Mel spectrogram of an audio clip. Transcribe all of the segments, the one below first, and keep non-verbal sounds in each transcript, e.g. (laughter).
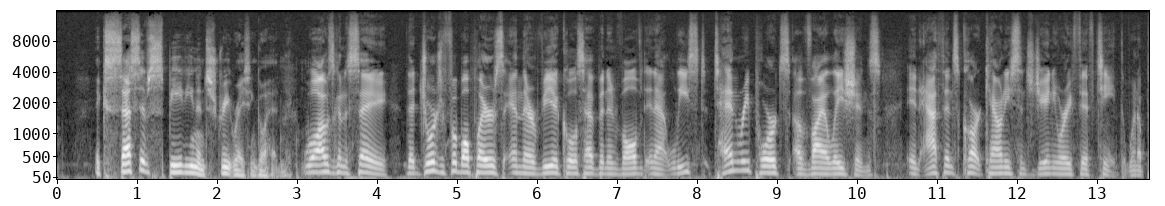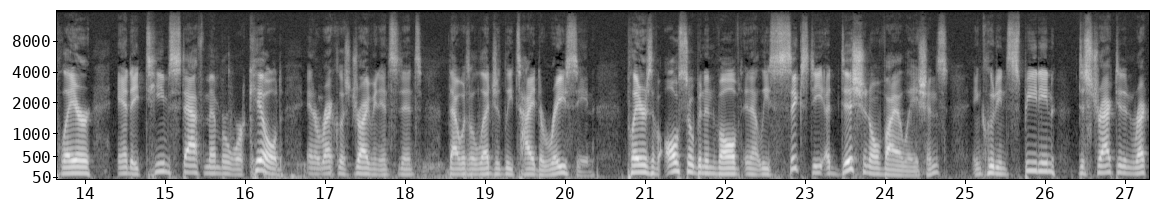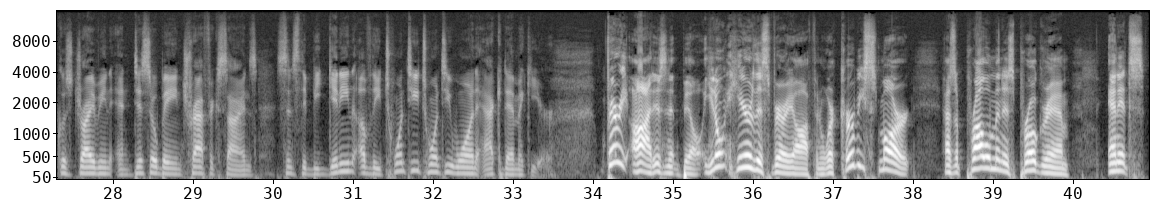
Excessive speeding and street racing. Go ahead, Nick. Well, I was going to say that Georgia football players and their vehicles have been involved in at least 10 reports of violations in Athens, Clarke County since January 15th, when a player and a team staff member were killed in a reckless driving incident that was allegedly tied to racing. Players have also been involved in at least 60 additional violations, including speeding, distracted and reckless driving, and disobeying traffic signs since the beginning of the 2021 academic year. Very odd, isn't it, Bill? You don't hear this very often where Kirby Smart has a problem in his program and it's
